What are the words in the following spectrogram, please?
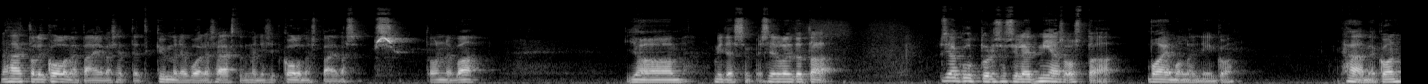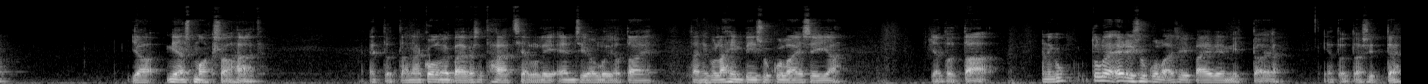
ne häät oli kolme päiväiset, että kymmenen vuoden säästöt meni sitten kolmes päivässä. Pss, tonne vaan. Ja mitäs se, siellä oli tota, siellä kulttuurissa on silleen, että mies ostaa vaimolle niin häämekon ja mies maksaa häät. Että tota, nämä kolmepäiväiset häät siellä oli ensin ollut jotain, tai niin kuin lähimpiä sukulaisia ja, ja tota, niin kuin tulee eri sukulaisia päivien mittaan ja, ja tota, sitten,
